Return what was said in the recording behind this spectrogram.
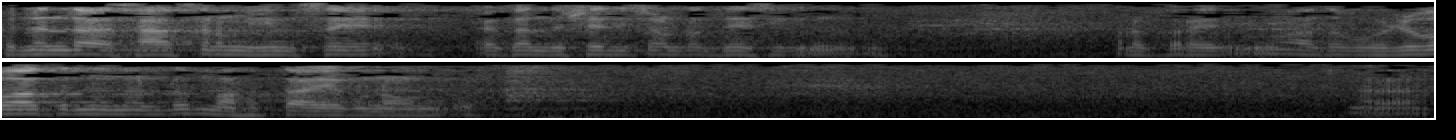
പിന്നെന്താ? ശാസ്ത്രം ഹിംസയൊക്കെ നിഷേധിച്ചുകൊണ്ട് ഉദ്ദേശിക്കുന്നത്. അവിടെ പറയുന്നു അത് ഒഴിവാക്കുന്നുണ്ട് മഹത്തായ ഗുണമുണ്ട്. അതാണ്.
